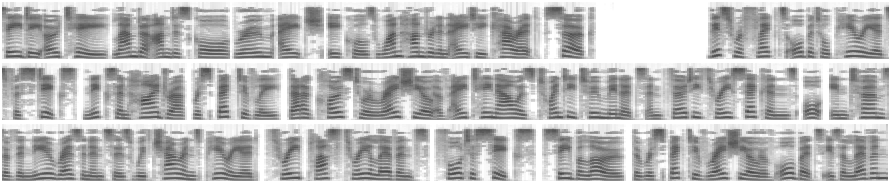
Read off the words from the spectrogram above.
cdot lambda underscore room h equals 180 caret circ This reflects orbital periods for Styx, Nix and Hydra, respectively, that are close to a ratio of 18 hours 22 minutes and 33 seconds or, in terms of the near resonances with Charon's period, 3 plus 3 elevenths, 4 to 6, see below, the respective ratio of orbits is 11,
